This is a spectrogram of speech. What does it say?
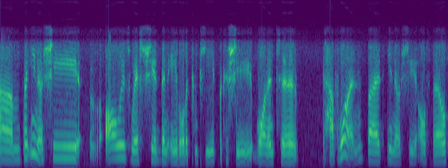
Um, but you know, she always wished she had been able to compete because she wanted to have won. But you know, she also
